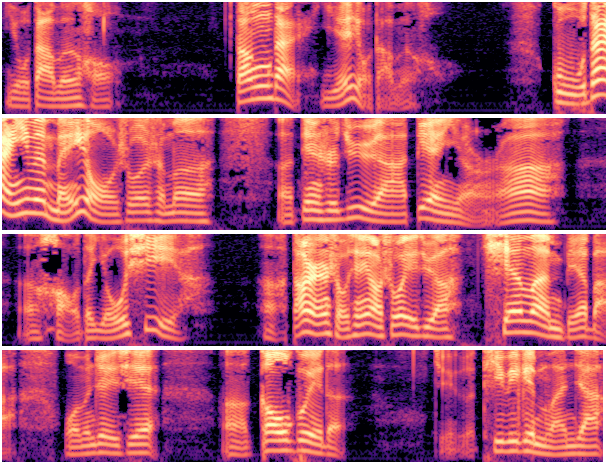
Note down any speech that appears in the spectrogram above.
有大文豪，当代也有大文豪。古代因为没有说什么，呃，电视剧啊、电影啊。呃，好的游戏呀，啊，当然，首先要说一句啊，千万别把我们这些啊高贵的这个 TV game 玩家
